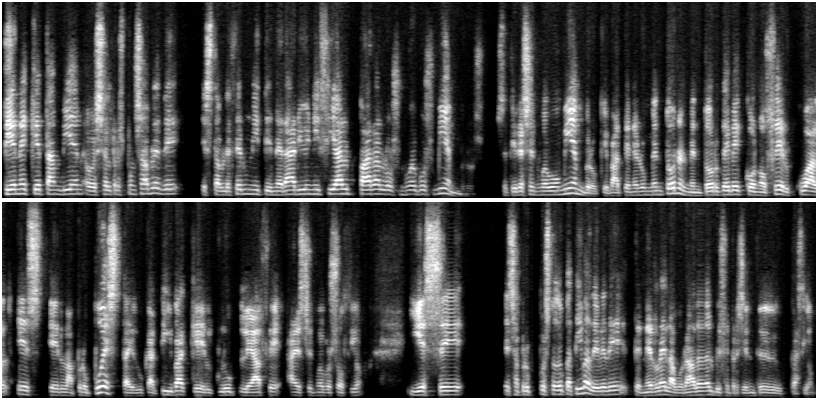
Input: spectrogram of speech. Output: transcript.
Tiene que también, o es el responsable de establecer un itinerario inicial para los nuevos miembros. Es decir, ese nuevo miembro que va a tener un mentor, el mentor debe conocer cuál es eh, la propuesta educativa que el club le hace a ese nuevo socio y esa propuesta educativa debe de tenerla elaborada el vicepresidente de educación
